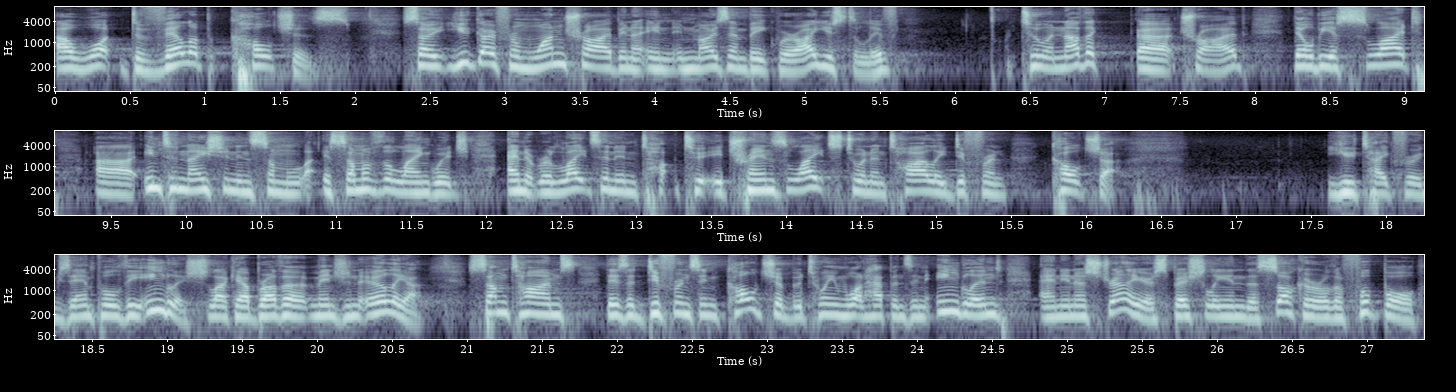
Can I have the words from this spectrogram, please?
are what develop cultures. So you go from one tribe in, in, in Mozambique, where I used to live, to another uh, tribe, there will be a slight uh, intonation in some, some of the language, and it relates an enti- to, it translates to an entirely different culture. You take, for example, the English, like our brother mentioned earlier. Sometimes there's a difference in culture between what happens in England and in Australia, especially in the soccer or the football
